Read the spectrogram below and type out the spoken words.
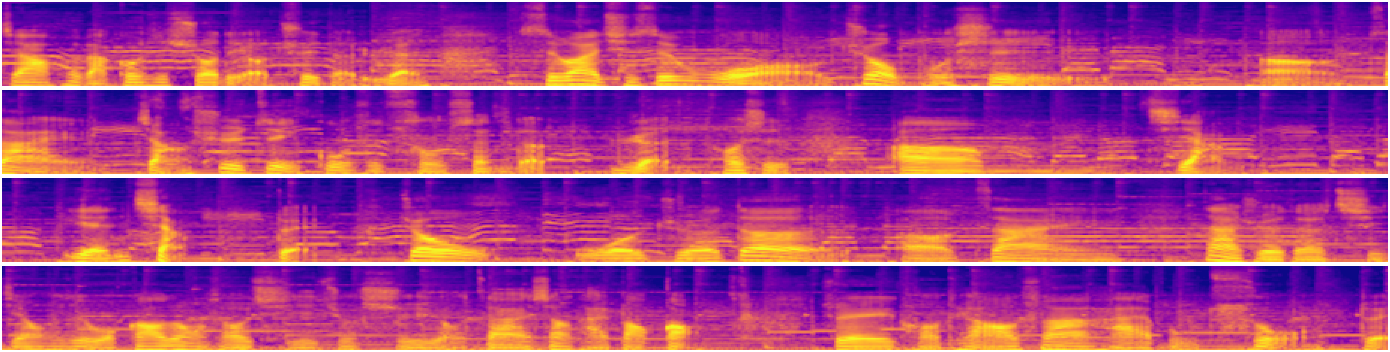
较会把故事说的有趣的人之外，其实我就不是。呃，在讲述自己故事出身的人，或是嗯讲演讲，对，就我觉得呃，在大学的期间，或是我高中的时候，其实就是有在上台报告，所以口条算还不错，对。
